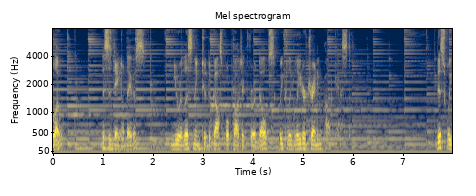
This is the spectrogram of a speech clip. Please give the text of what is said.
Hello, this is Daniel Davis, and you are listening to the Gospel Project for Adults weekly leader training podcast. This week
